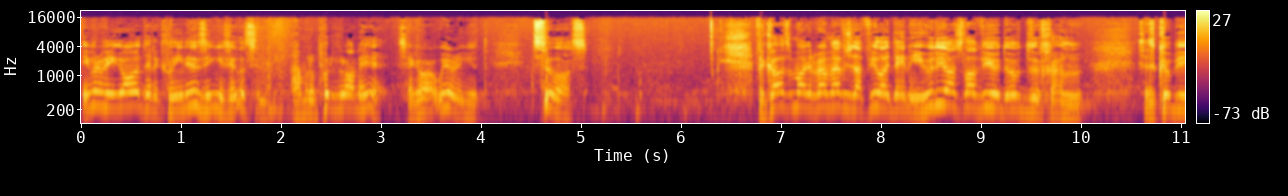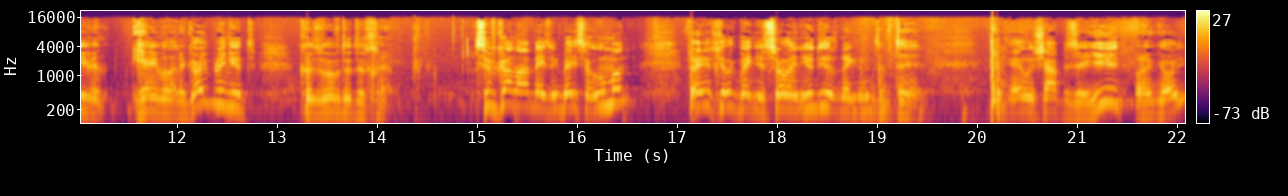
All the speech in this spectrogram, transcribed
Even if you go into the cleaners, you can say, listen, I'm going to put it on here. Say, go out wearing it. It's still us. Because Magen Ram Efesh, I feel like they Yehudi Aslav Yud of the Chalu. Says, could be even, you can't even let a guy bring it, because of the Chel. Sivkan Lam Beis Beis HaUman, Vein Chiluk Ben Yisrael and Yehudi, does make the difference if the Chelu Shap is a Yid, or a guy.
